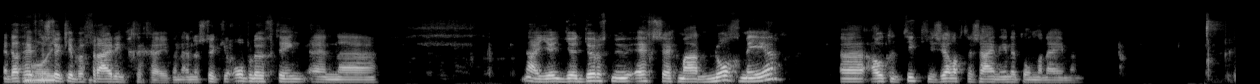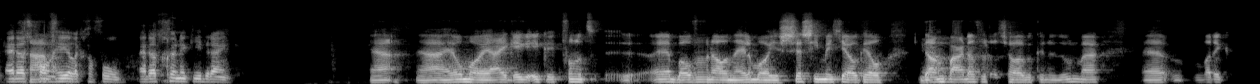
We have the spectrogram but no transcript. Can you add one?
En dat heeft Mooi. een stukje bevrijding gegeven en een stukje opluchting. En eh, nou, je, je durft nu echt, zeg maar, nog meer eh, authentiek jezelf te zijn in het ondernemen. En dat is Gaaf. gewoon een heerlijk gevoel. En dat gun ik iedereen. ja, ja heel mooi. Ja, ik, ik, ik, ik vond het eh, eh, bovenal een hele mooie sessie met je. Ook heel dankbaar dat we dat zo hebben kunnen doen. Maar eh, wat, ik,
